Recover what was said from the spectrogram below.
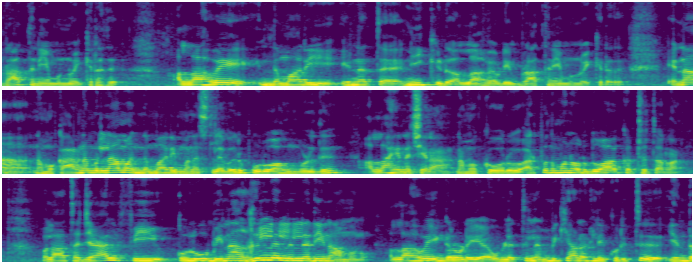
பிரார்த்தனையை முன்வைக்கிறது. அல்லாஹ்வே இந்த மாதிரி எண்ணத்தை நீக்கிடு அல்லாஹ்வே அப்படின்னு பிரார்த்தனையை முன்வைக்கிறது. ஏன்னா நம்ம காரணம் இல்லாமல் இந்த மாதிரி மனசில் வெறுப்பு உருவாகும் பொழுது அல்லாஹ் என்ன செய்கிறான் நமக்கு ஒரு அற்புதமான ஒரு துவா கற்றுத்தர்றான் ஒலா தஜால் ஃபி குலூபினா ஹில்ல லில்லதி நாமனும் அல்லாஹ்வே எங்களுடைய உள்ளத்தில் நம்பிக்கையாளர்களை குறித்து எந்த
